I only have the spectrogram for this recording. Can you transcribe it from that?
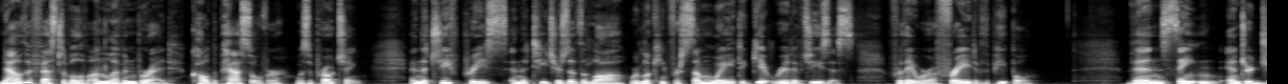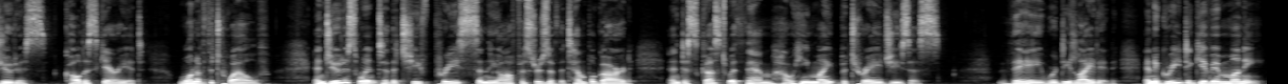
Now the festival of unleavened bread, called the Passover, was approaching, and the chief priests and the teachers of the law were looking for some way to get rid of Jesus, for they were afraid of the people. Then Satan entered Judas, called Iscariot one of the twelve, and Judas went to the chief priests and the officers of the temple guard and discussed with them how he might betray Jesus. They were delighted and agreed to give him money.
